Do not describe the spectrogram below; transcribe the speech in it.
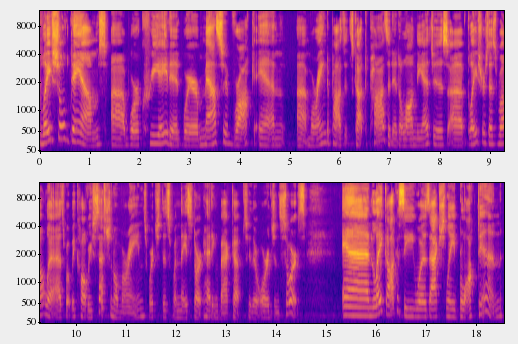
Glacial dams uh, were created where massive rock and uh, moraine deposits got deposited along the edges of glaciers as well as what we call recessional moraines, which is when they start heading back up to their origin source. And Lake Agassiz was actually blocked in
